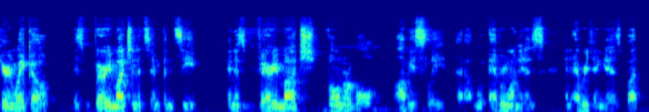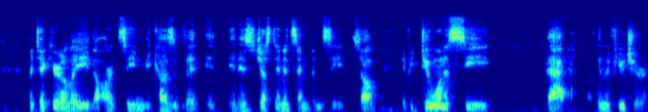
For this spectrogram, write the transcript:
here in Waco is very much in its infancy and is very much vulnerable. Obviously, Uh, everyone is and everything is, but particularly the art scene because of it, it, it is just in its infancy. So if you do want to see that in the future,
